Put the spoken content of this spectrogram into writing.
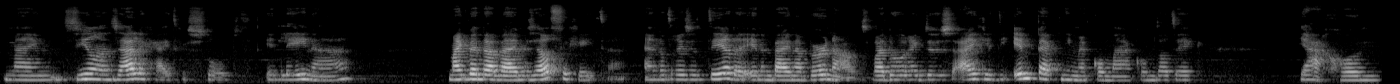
mijn ziel en zaligheid gestopt in Lena. Maar ik ben daarbij mezelf vergeten. En dat resulteerde in een bijna burn-out. Waardoor ik dus eigenlijk die impact niet meer kon maken. Omdat ik ja, gewoon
